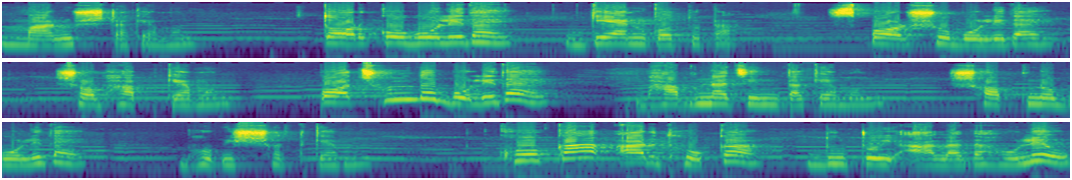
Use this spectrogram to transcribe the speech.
মানুষটা কেমন? তর্ক বলে দেয় জ্ঞান কতটা? স্পর্শ বলে দেয় স্বভাব কেমন? পছন্দ বলে দেয় ভাবনা চিন্তা কেমন? স্বপ্ন বলে দেয় ভবিষ্যৎ কেমন? খোকা আর ধোকা দুটোই আলাদা হলেও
